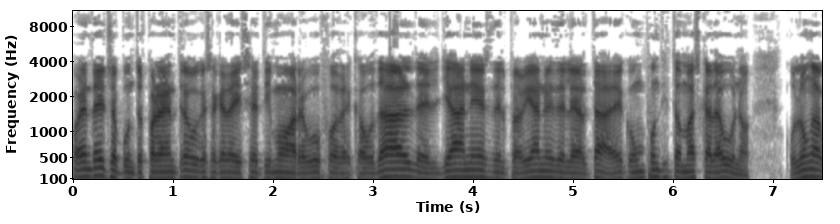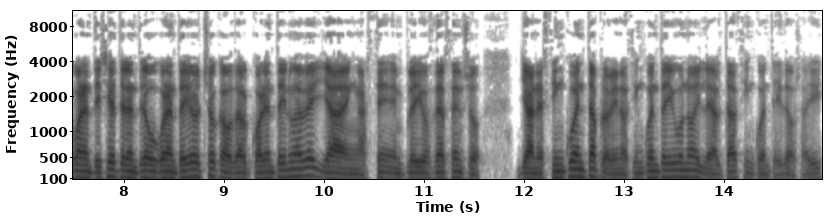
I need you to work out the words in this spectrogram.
48 puntos para el entrego que se queda ahí séptimo a rebufo de Caudal, del Llanes, del Praviano y de Lealtad, ¿eh? con un puntito más cada uno. Colunga 47, el entrego 48, Caudal 49, ya en, en playoff de ascenso Llanes 50, Praviano 51 y Lealtad 52. Ahí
